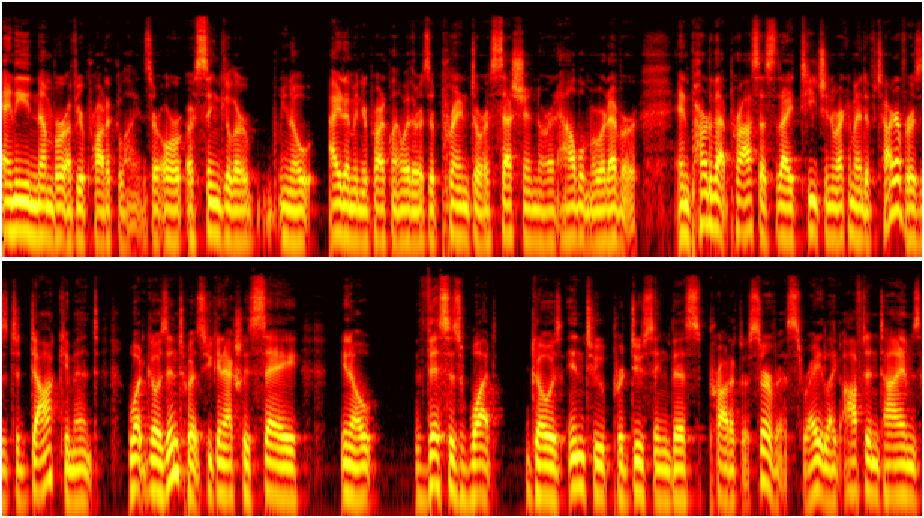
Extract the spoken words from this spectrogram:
any number of your product lines or, or a singular, you know, item in your product line, whether it's a print or a session or an album or whatever. And part of that process that I teach and recommend to photographers is to document what goes into it so you can actually say, you know, this is what goes into producing this product or service, right? Like oftentimes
